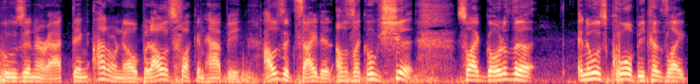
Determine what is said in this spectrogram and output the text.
who's interacting i don't know but i was fucking happy i was excited i was like oh shit so i go to the and it was cool because like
